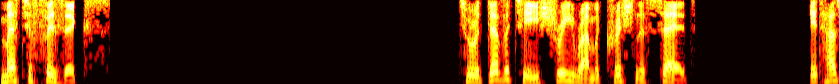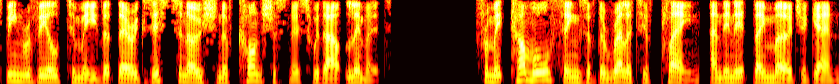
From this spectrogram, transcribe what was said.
Metaphysics To a devotee Sri Ramakrishna said, it has been revealed to me that there exists an ocean of consciousness without limit. From it come all things of the relative plane, and in it they merge again.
